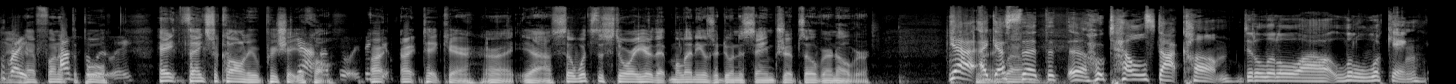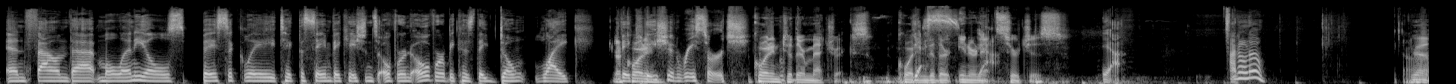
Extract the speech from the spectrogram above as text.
Yeah, right. Have fun at the pool. Hey, thanks for calling. We appreciate your Yeah, call. absolutely. Thank all right, you. all right. Take care. All right. Yeah. So, what's the story here that millennials are doing the same trips over and over? Yeah, I guess well- that the uh, hotels.com did a little uh, little looking and found that millennials basically take the same vacations over and over because they don't like vacation research. According to their metrics, according to their internet Yeah. searches. Yeah. I don't know. Yeah.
